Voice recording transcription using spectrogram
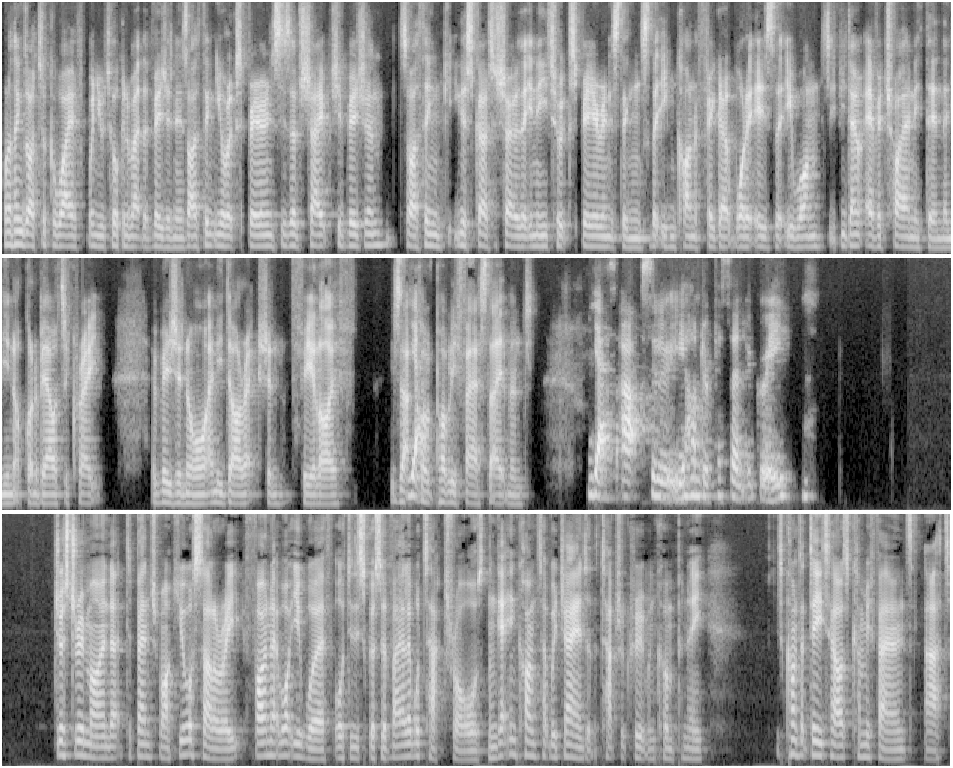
One of the things I took away when you were talking about the vision is I think your experiences have shaped your vision. So I think it just goes to show that you need to experience things so that you can kind of figure out what it is that you want. If you don't ever try anything, then you're not going to be able to create a vision or any direction for your life. Is that yeah. probably fair statement? Yes, absolutely. 100% agree. Just a reminder to benchmark your salary, find out what you're worth, or to discuss available tax roles, then get in contact with James at the Tax Recruitment Company. His contact details can be found at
